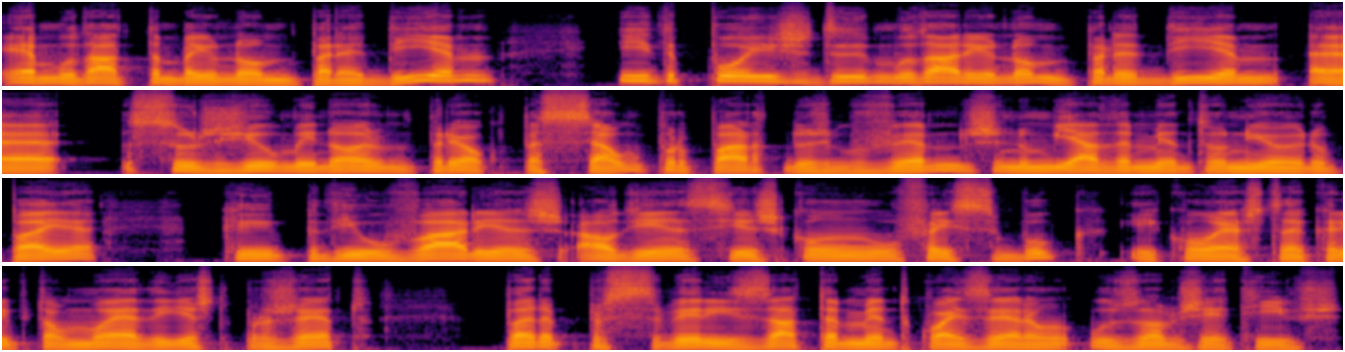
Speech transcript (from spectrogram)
é mudado também o nome para Diem e depois de mudarem o nome para Diem, uh, surgiu uma enorme preocupação por parte dos governos, nomeadamente a União Europeia, que pediu várias audiências com o Facebook e com esta criptomoeda e este projeto para perceber exatamente quais eram os objetivos.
